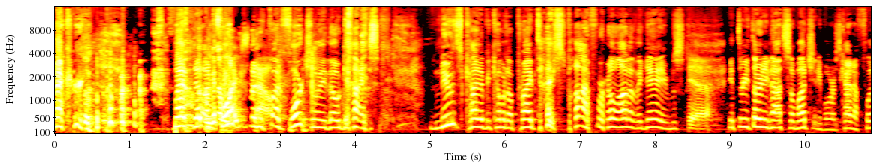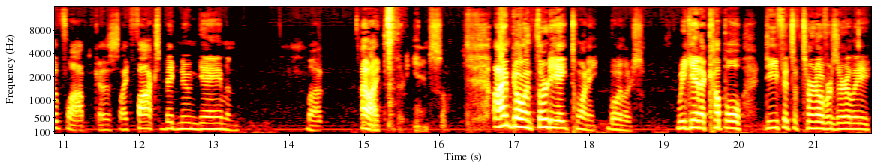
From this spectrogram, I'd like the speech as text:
record. but uh, We got unfor- lifestyle. unfortunately, though, guys, noon's kind of becoming a prime time spot for a lot of the games. Yeah. At three thirty, not so much anymore. It's kind of flip flop because like Fox big noon game, and but I like three thirty games. So I'm going 38-20 Boilers. We get a couple defensive turnovers early.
